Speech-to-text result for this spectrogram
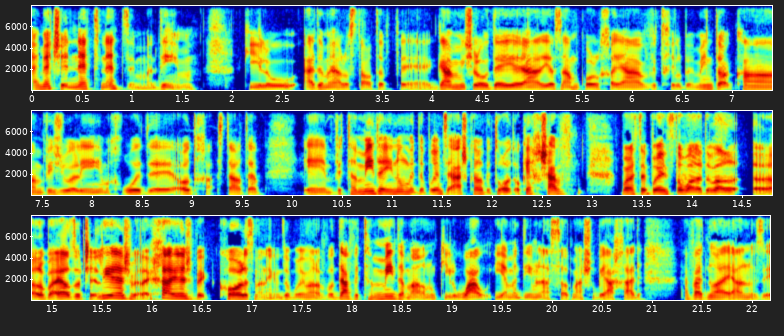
האמת שנט נט זה מדהים כאילו אדם היה לו סטארט-אפ אה, גם מי שלא די היה יזם כל חייו התחיל במין.קאם ויז'ואלי מכרו את זה עוד סטארט-אפ אה, ותמיד היינו מדברים זה אשכרה בתורות אוקיי עכשיו בוא נעשה בריינסטורם על הדבר אה, על הבעיה הזאת שלי יש ולך יש וכל הזמן היינו מדברים על עבודה ותמיד אמרנו כאילו וואו יהיה מדהים לעשות משהו ביחד עבדנו היה לנו איזה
